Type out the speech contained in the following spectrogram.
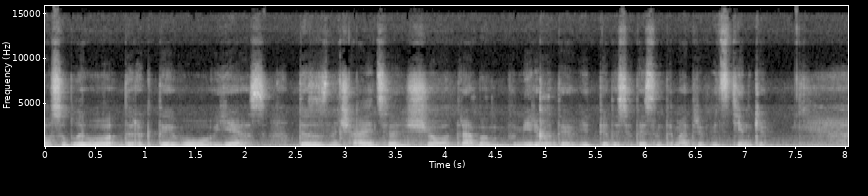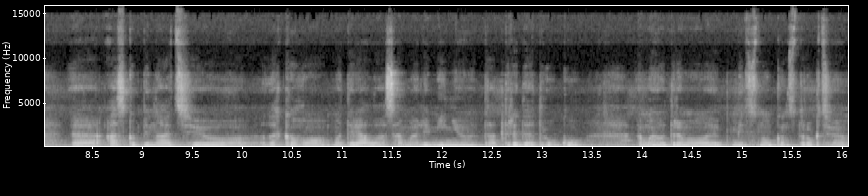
особливо директиву ЄС, де зазначається, що треба вимірювати від 50 см від стінки. Е, А з комбінацією легкого матеріалу, а саме алюмінію та 3D-друку, ми отримали міцну конструкцію.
